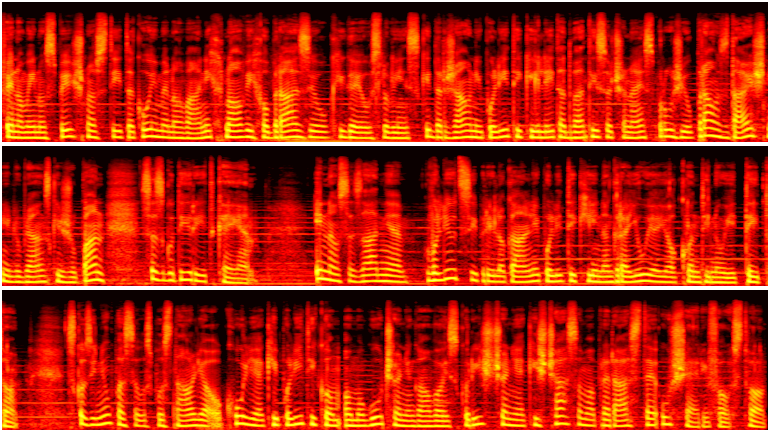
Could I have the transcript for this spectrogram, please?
Fenomen uspešnosti tako imenovanih novih obrazov, ki ga je v slovenski državni politiki leta 2011 sprožil prav zdajšnji ljubljanski župan, se zgodi redkeje. In na vse zadnje, voljivci pri lokalni politiki nagrajujejo kontinuiteto. Skozi njo pa se vzpostavlja okolje, ki politikom omogoča njegovo izkoriščanje, ki sčasoma preraste v šerifovstvo.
